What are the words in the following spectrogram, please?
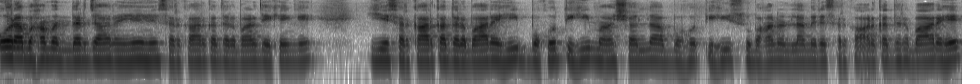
और अब हम अंदर जा रहे हैं, सरकार का दरबार देखेंगे। ये सरकार का दरबार ही बहुत ही, माशाल्लाह, बहुत ही सुबहान अल्लाह मेरे सरकार का दरबार है।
